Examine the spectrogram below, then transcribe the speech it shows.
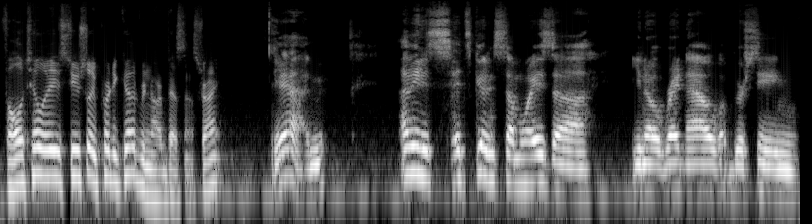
Volatility is usually pretty good in our business, right? Yeah. I mean, it's, it's good in some ways. Uh, you know, right now we're seeing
